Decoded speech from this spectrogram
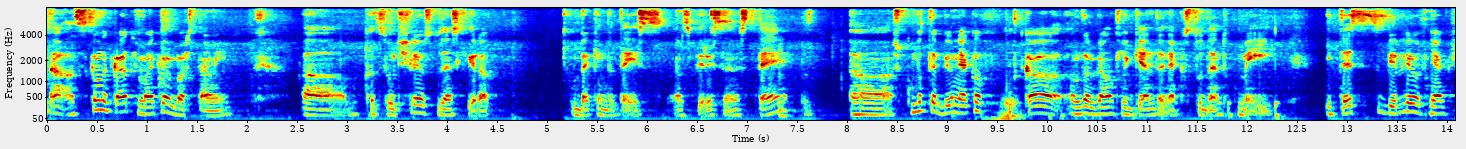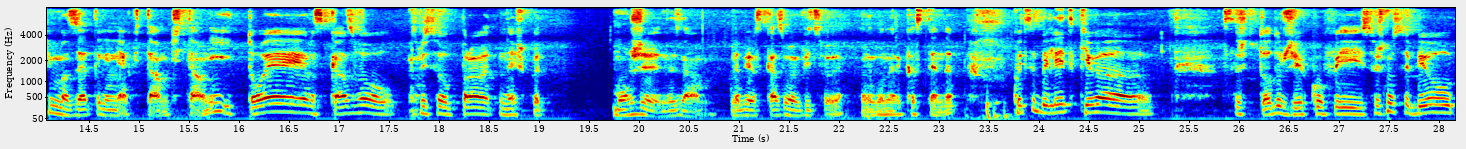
Да, аз искам да кажа, че майка ми баща ми, а, като са учили в студентски град, back in the days, разбира се, 70-те, а, Шкумбът е бил някакъв така underground легенда, някакъв студент от МЕИ. И те се събирали в някакви мазета или някакви там читални и той е разказвал, в смисъл правят нещо, което може, не знам, не би разказвал вицове, да го нарека стендъп, които са били такива срещу Тодор Живков и всъщност е бил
